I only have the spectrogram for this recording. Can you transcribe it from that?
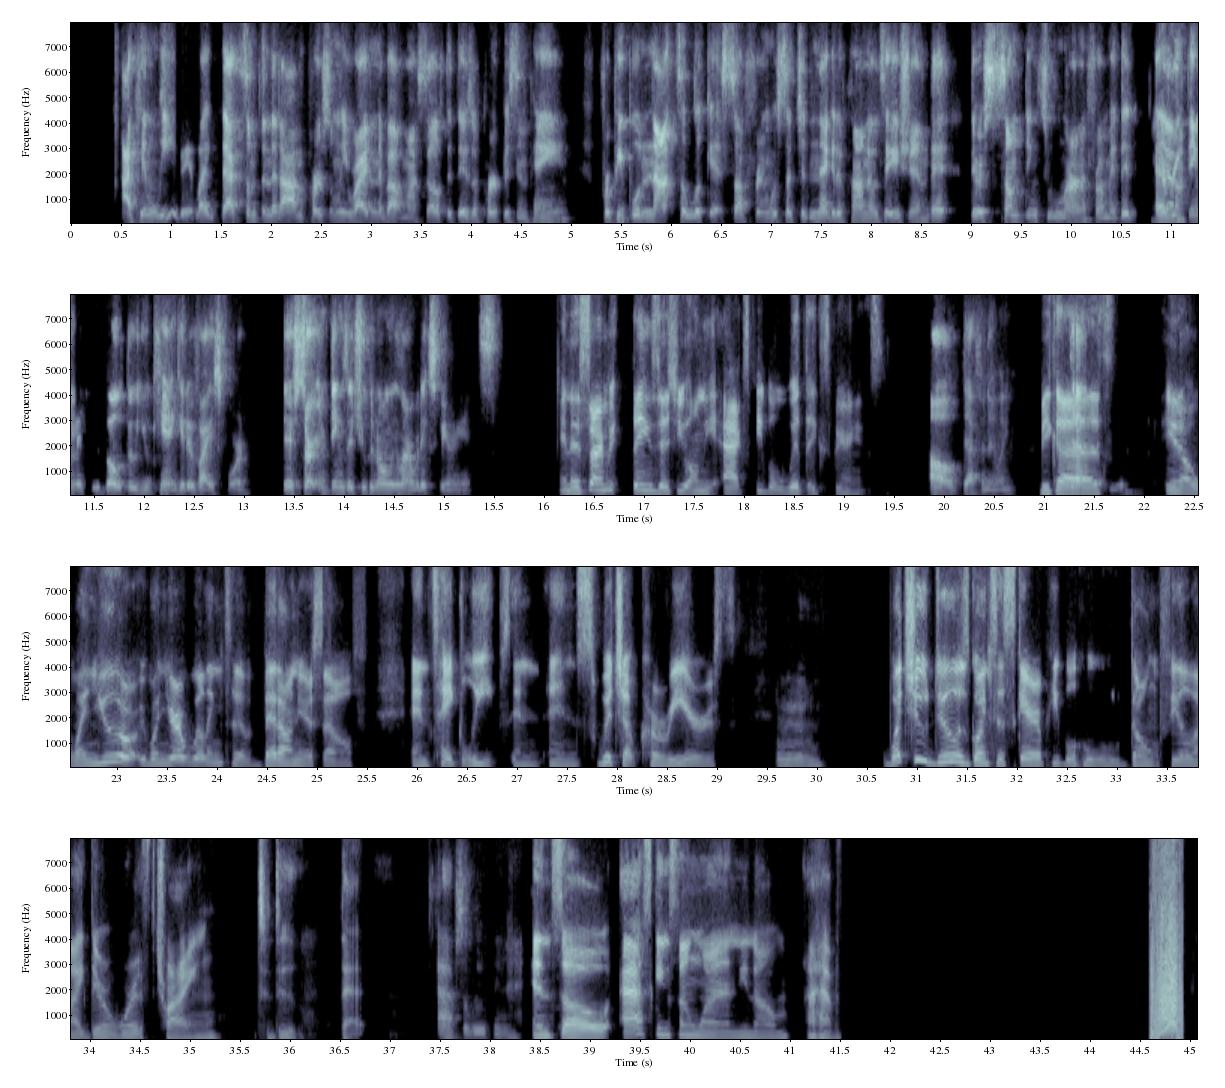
I can leave it. Like that's something that I'm personally writing about myself, that there's a purpose in pain for people not to look at suffering with such a negative connotation that there's something to learn from it that yeah. everything that you go through you can't get advice for there's certain things that you can only learn with experience and there's certain things that you only ask people with experience. Oh, definitely. Because definitely. you know, when you're when you're willing to bet on yourself and take leaps and and switch up careers, mm. What you do is going to scare people who don't feel like they're worth trying to do that. Absolutely. And so asking someone, you know, I have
